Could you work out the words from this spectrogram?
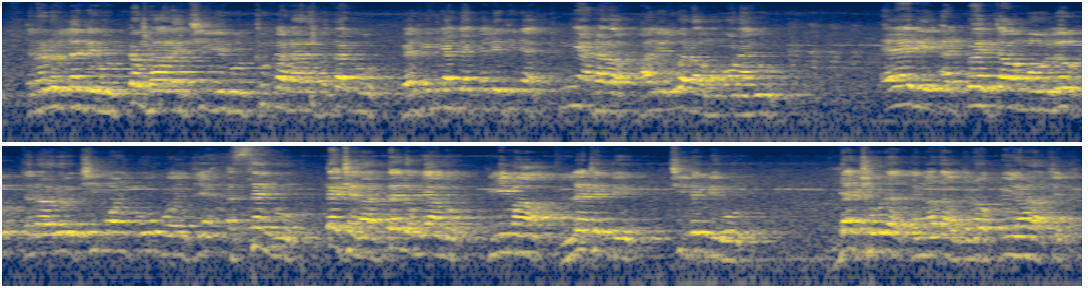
။ကျွန်တော်တို့လက်တွေကိုတောက်ထားတဲ့ခြေတွေကိုထုခတ်ထားတဲ့ပသက်ကိုဘယ်ဒီညက်တဲ့ကလေးကြီးနဲ့ညှထားတော့ဟာလေလုယာတော့မဟောနိုင်ဘူး အဲ့ဒီအတွက်ကြောင့်မို့လို့ကျွန်တော်တို့ချီးမွမ်းကိုးကွယ်ခြင်းအဆင့်ကိုတက်ချင်တာတက်လို့မရလို့ဒီမှာလက်ထက်တွေခြေထိပ်တွေကိုရိုက်ချိုးတဲ့သင်္ကန်းစာကိုကျွန်တော်ပေးရတာဖြစ်တယ်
